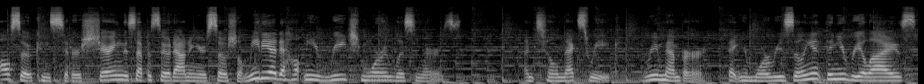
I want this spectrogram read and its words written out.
Also, consider sharing this episode out on your social media to help me reach more listeners. Until next week, remember that you're more resilient than you realize,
